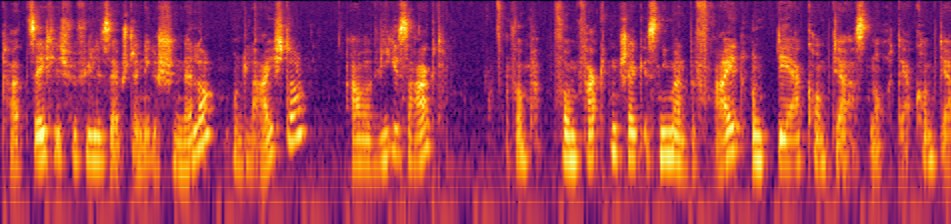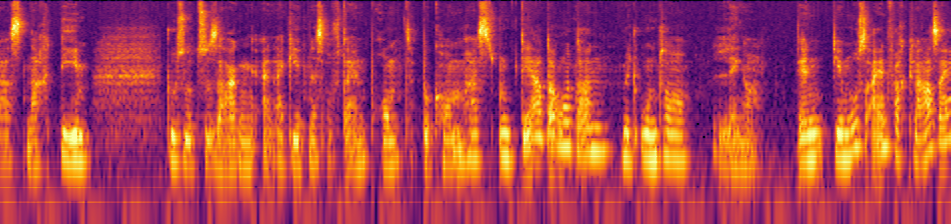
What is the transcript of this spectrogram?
tatsächlich für viele Selbstständige schneller und leichter. Aber wie gesagt, vom, vom Faktencheck ist niemand befreit und der kommt ja erst noch. Der kommt ja erst nachdem du sozusagen ein Ergebnis auf deinen Prompt bekommen hast. Und der dauert dann mitunter länger. Denn dir muss einfach klar sein,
